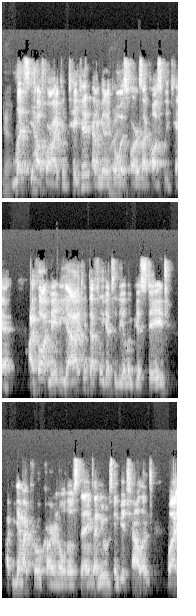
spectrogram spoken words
Yeah. Let's see how far I can take it. And I'm going right. to go as far as I possibly can. I thought maybe, yeah, I could definitely get to the Olympia stage I could get my pro card and all those things. I knew it was going to be a challenge, but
